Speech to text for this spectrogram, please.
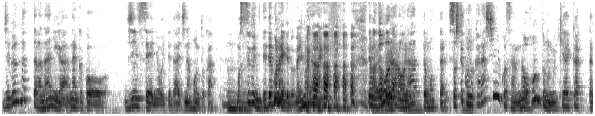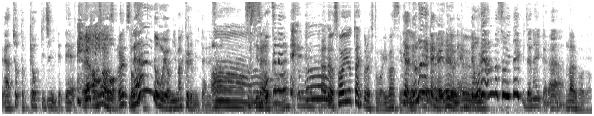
自分だったら何がなんかこう人生において大事な本とか、もうすぐに出てこないけどね今はね。でもどうだろうなって思ったりそしてこのカラシニコさんの本との向き合い方がちょっと狂気じみてて何度も読みまくるみたいなさ。ああー。好きなやつね。あでもそういうタイプの人もいますよいや世の中にはいるよね、うん。で俺あんまそういうタイプじゃないから、なるほど。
